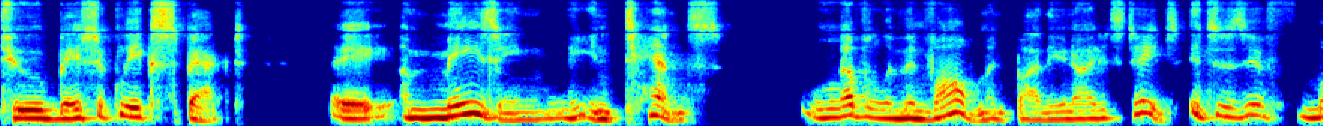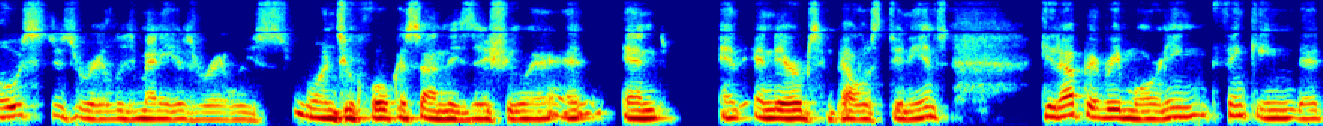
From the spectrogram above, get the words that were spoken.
to basically expect a amazingly intense level of involvement by the United States. It's as if most Israelis, many Israelis, ones who focus on this issue and and and, and Arabs and Palestinians, get up every morning thinking that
